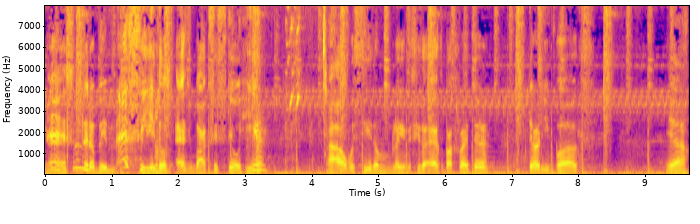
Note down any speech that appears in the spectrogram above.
man, it's a little bit messy. You know? Those Xboxes still here. I always see them. Like, you see the Xbox right there? 30 bucks. Yeah.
